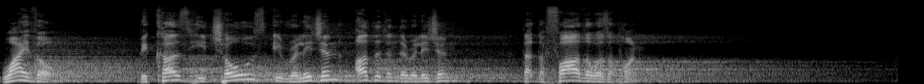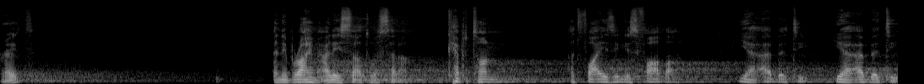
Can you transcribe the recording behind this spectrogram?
Why though? Because he chose a religion other than the religion that the father was upon. Right? And Ibrahim والسلام, kept on advising his father, Ya abati, Ya abati,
